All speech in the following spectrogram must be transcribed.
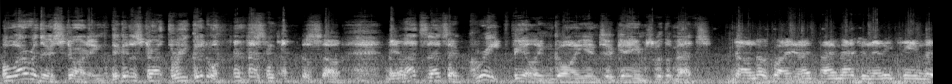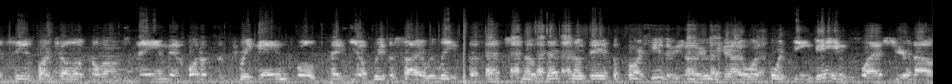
Whoever they're starting, they're going to start three good ones. so, yeah, that's that's a great feeling going into games with the Mets. No, no question. I, I imagine any team that sees Bartolo Colon's name in one of the three games will take, you know breathe a sigh of relief. But that's no that's no day at the park either. You know, here's a guy who won 14 games last year. Now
